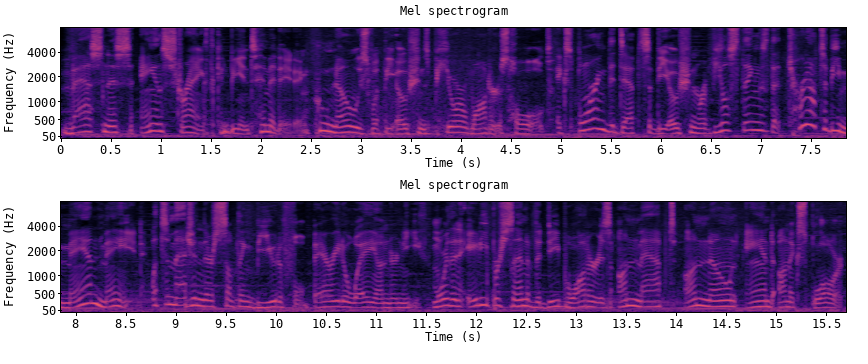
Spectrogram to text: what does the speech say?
vastness and strength can be intimidating. Who knows what the ocean's pure waters hold? Exploring the depths of the ocean reveals things that turn out to be man-made. Let's imagine there's something beautiful buried away underneath. More than 80% of the deep water is unmapped, unknown, and unexplored.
